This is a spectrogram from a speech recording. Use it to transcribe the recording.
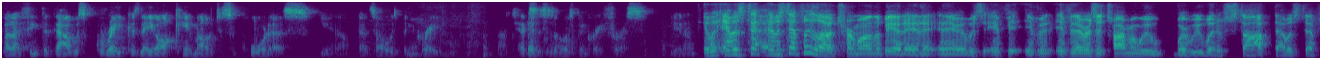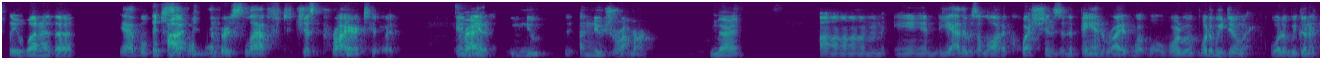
But I think that that was great because they all came out to support us. You know, that's always been great. Texas has always been great for us. You know. It, it was de- it was definitely a lot of turmoil in the band, and it, and it was if it, if it, if there was a time where we where we would have stopped, that was definitely one of the Yeah, but The several members left just prior to it, and we had a new a new drummer. right. Um, and yeah, there was a lot of questions in the band, right? What what, what, what are we doing? What are we gonna?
